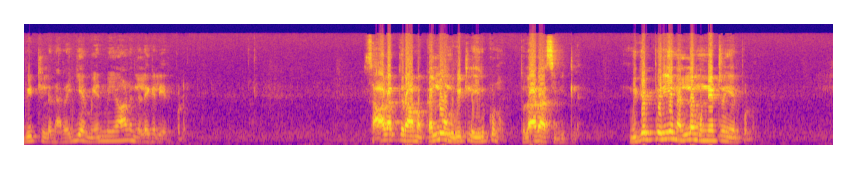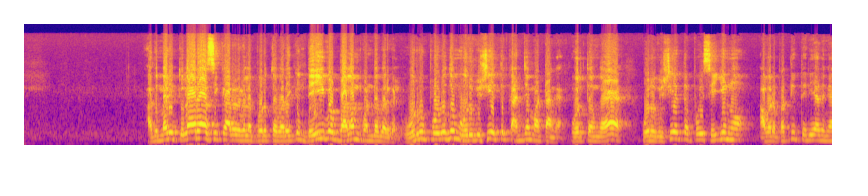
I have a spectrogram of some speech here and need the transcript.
வீட்டில் நிறைய மேன்மையான நிலைகள் ஏற்படும். சாலக்கிராம கல் உங்கள் வீட்டில் இருக்கணும். துளாராசி வீட்டில். மிகப்பெரிய நல்ல முன்னேற்றம் ஏற்படும். அது மாதிரி துளாராசிக்காரர்களை பொறுத்த வரைக்கும் தெய்வ பலம் கொண்டவர்கள். ஒரு பொழுதும் ஒரு விஷயத்துக்கு அஞ்ச மாட்டாங்க. ஒருத்தவங்க ஒரு விஷயத்தை போய் செய்யணும். அவரை பற்றி தெரியாதுங்க.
